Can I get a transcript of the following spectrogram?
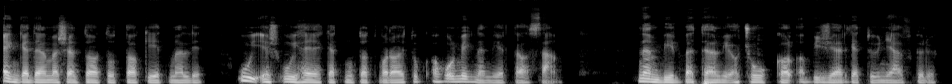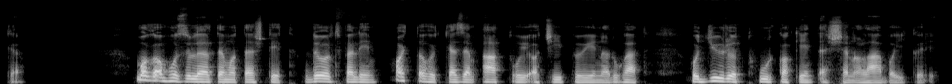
Engedelmesen tartotta a két mellét, új és új helyeket mutatva rajtuk, ahol még nem érte a szám. Nem bírt betelni a csókkal, a bizsergető nyelvkörökkel. Magamhoz üleltem a testét, dőlt felém, hagyta, hogy kezem áttolja a csípőjén a ruhát, hogy gyűrött hurkaként essen a lábai köré.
